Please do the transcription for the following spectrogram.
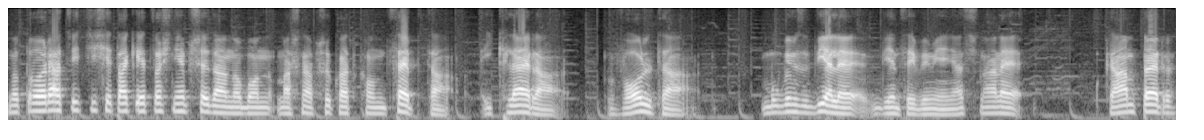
no to raczej ci się takie coś nie przyda, no bo masz na przykład koncepta, Eclera, Volta, mógłbym wiele więcej wymieniać, no ale camper,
